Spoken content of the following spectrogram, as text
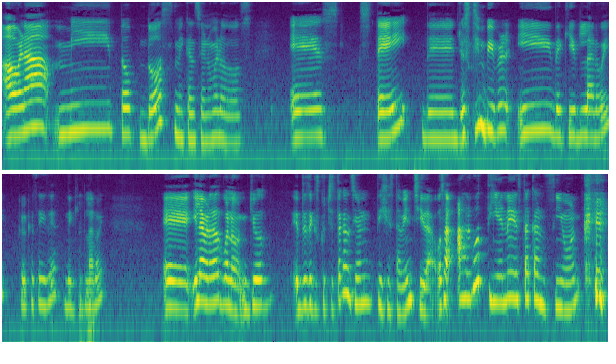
ahora mi top 2, mi canción número 2 es Stay de Justin Bieber y de Kid Laroi, creo que se dice, de Kid Laroi. Eh, y la verdad, bueno, yo desde que escuché esta canción dije, está bien chida. O sea, algo tiene esta canción que,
